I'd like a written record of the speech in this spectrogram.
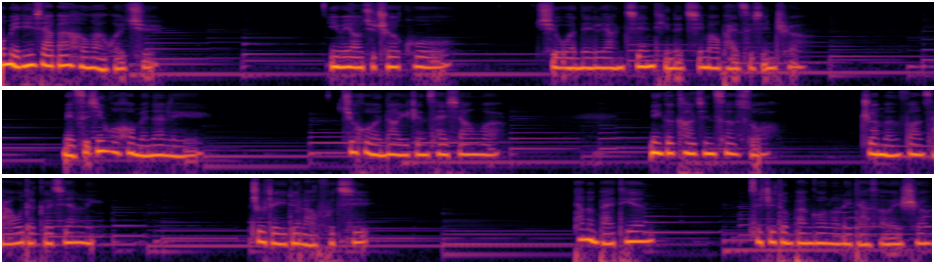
我每天下班很晚回去，因为要去车库取我那辆坚挺的七毛牌自行车。每次经过后门那里，就会闻到一阵菜香味儿。那个靠近厕所、专门放杂物的隔间里，住着一对老夫妻。他们白天在这栋办公楼里打扫卫生。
